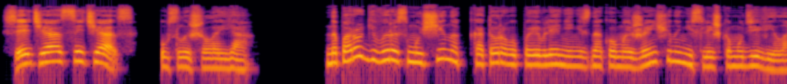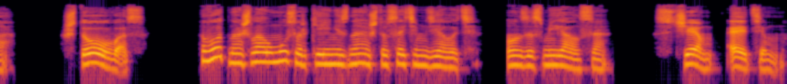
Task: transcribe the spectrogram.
«Сейчас, сейчас!» — услышала я. На пороге вырос мужчина, которого появление незнакомой женщины не слишком удивило. «Что у вас?» «Вот, нашла у мусорки и не знаю, что с этим делать». Он засмеялся. «С чем этим?»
